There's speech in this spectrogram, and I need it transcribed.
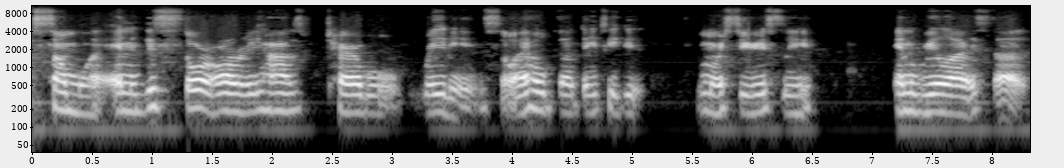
somewhat. And this store already has terrible ratings, so I hope that they take it more seriously and realize that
